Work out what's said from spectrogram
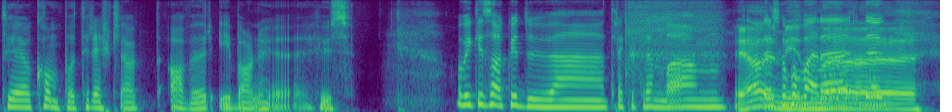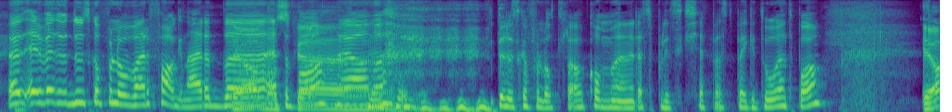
til å komme på tilrettelagt avhør i barnehus. Og Hvilke saker vil du eh, trekke frem, da? Ja, skal min, være, det, eh, du skal få lov å være fagnerd eh, ja, etterpå. Skal... Ja, Dere skal få lov til å komme med en rettspolitisk kjepphest begge to etterpå. Ja,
